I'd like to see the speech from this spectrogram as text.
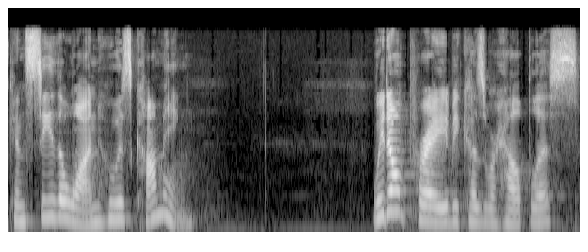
can see the one who is coming? We don't pray because we're helpless.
